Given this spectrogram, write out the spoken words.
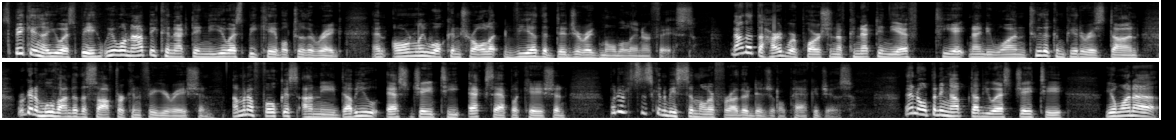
Speaking of USB, we will not be connecting the USB cable to the rig and only will control it via the DigiRig mobile interface. Now that the hardware portion of connecting the FT891 to the computer is done, we're going to move on to the software configuration. I'm going to focus on the WSJT-X application, but it's just going to be similar for other digital packages. Then opening up WSJT, you'll want to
